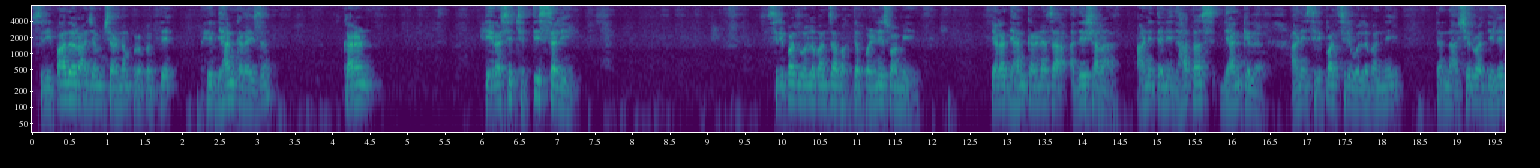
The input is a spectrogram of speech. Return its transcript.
श्रीपाद राजम शरणम प्रपद्ये हे ध्यान करायचं. कारण तेराशे छत्तीस साली श्रीपाद वल्लभांचा भक्त पळणीस्वामी याला ध्यान करण्याचा आदेश आला आणि त्यांनी दहा तास ध्यान केलं आणि श्रीपाद श्री वल्लभांनी त्यांना आशीर्वाद दिले.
